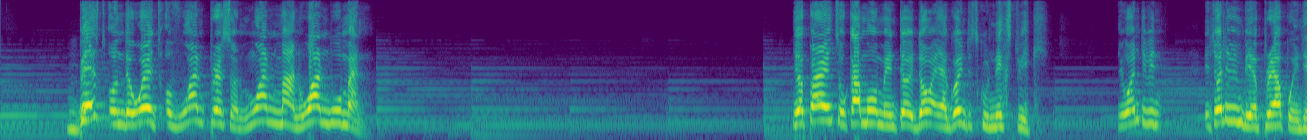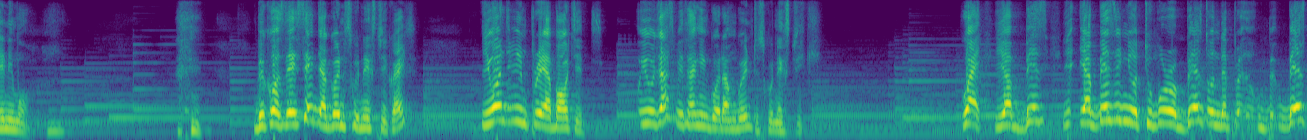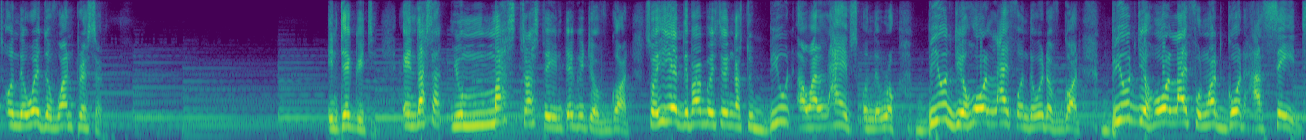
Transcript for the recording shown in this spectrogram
based on the words of one person, one man, one woman, Your parents will come home and tell you, don't worry, you're going to school next week. You won't even, it won't even be a prayer point anymore. because they said they're going to school next week, right? You won't even pray about it. You will just be thanking God, I'm going to school next week. Why? You are, base, you are basing your tomorrow based on the based on the words of one person integrity. And that's how you must trust the integrity of God. So here the Bible is telling us to build our lives on the rock. Build your whole life on the word of God. Build your whole life on what God has said.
